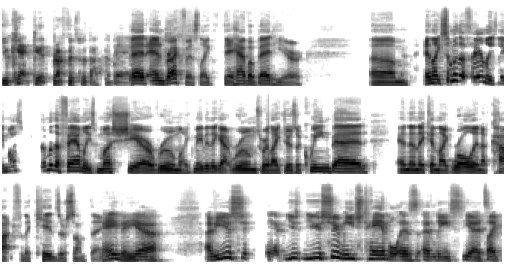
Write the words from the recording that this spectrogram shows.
You can't get breakfast without the bed. bed and breakfast. Like they have a bed here. Um, and like some of the families, they must some of the families must share a room. Like maybe they got rooms where like there's a queen bed, and then they can like roll in a cot for the kids or something. Maybe, yeah. If you, assu- yeah, you you assume each table is at least yeah, it's like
